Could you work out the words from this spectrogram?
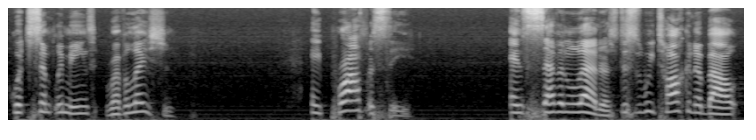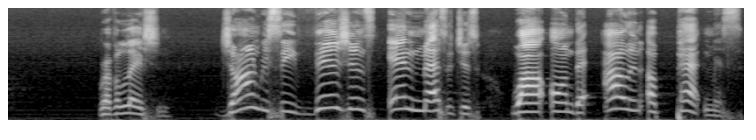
which simply means revelation. A prophecy in seven letters. This is we talking about Revelation. John received visions and messages while on the island of Patmos,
